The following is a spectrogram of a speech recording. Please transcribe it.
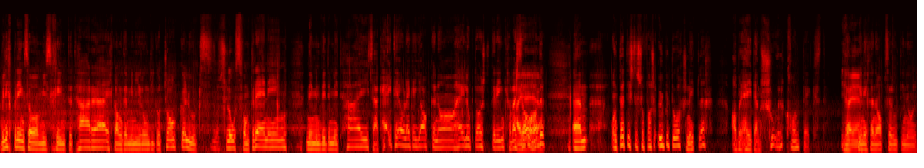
Weil ich bringe so mein Kind dorthin, ich gehe dann meine Runde joggen, schaue das Schluss vom Training, nehme ihn wieder mit heim, sage, hey Theo, leg eine Jacke an, hey, schau, da ist zu trinken, weißt du, Ah, so, ja, ja. oder? Ähm, und dort ist das schon fast überdurchschnittlich. Aber hey, in diesem Schulkontext Ja, ja. bin ich eine absolute Null.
